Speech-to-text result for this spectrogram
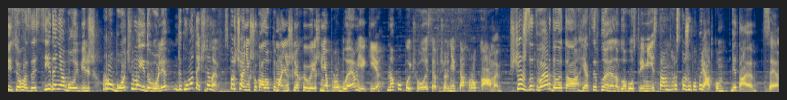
Дискусії цього засідання були більш робочими і доволі дипломатичними. Спорчання шукали оптимальні шляхи вирішення проблем, які накопичувалися в Чернівцях роками. Що ж затвердили та як це вплине на благоустрій міста, розкажу по порядку. Вітаю! Це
